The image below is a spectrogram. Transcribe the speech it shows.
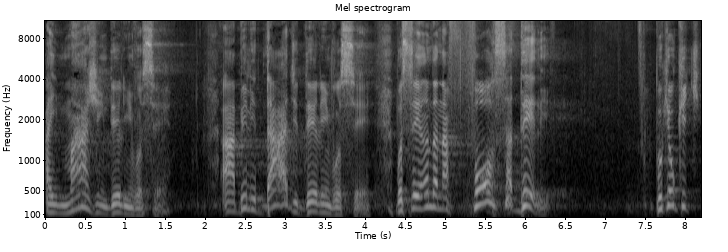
a imagem dele em você, a habilidade dele em você. Você anda na força dele, porque o que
